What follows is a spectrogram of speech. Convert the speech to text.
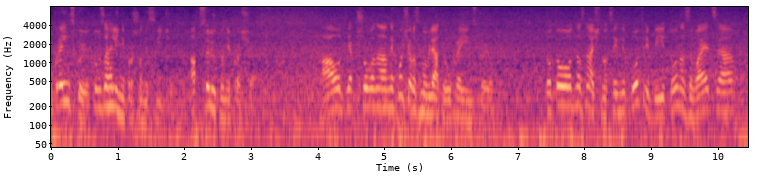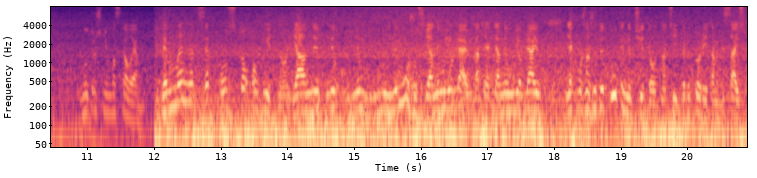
українською, то взагалі ні про що не свідчить. Абсолютно ні про що. А от якщо вона не хоче розмовляти українською, то то однозначно цей непотріб і то називається внутрішнім москалем. Для мене це просто огидно. Я не, не, не, не можу, я не уявляю, так як я не уявляю, як можна жити тут і не вчити от на цій території там бісайську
